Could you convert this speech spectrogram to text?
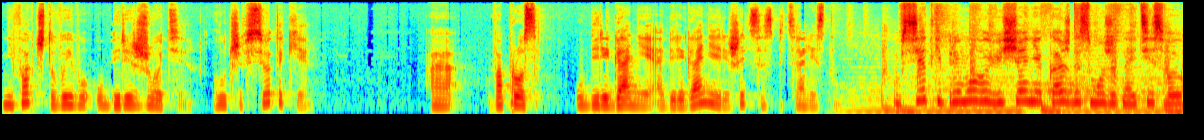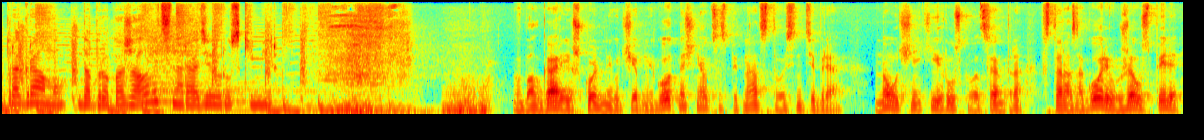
не факт, что вы его убережете. Лучше все-таки а, вопрос уберегание, оберегание решить со специалистом. В сетке прямого вещания каждый сможет найти свою программу. Добро пожаловать на радио «Русский мир». В Болгарии школьный учебный год начнется с 15 сентября. Но ученики русского центра в Старозагоре уже успели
